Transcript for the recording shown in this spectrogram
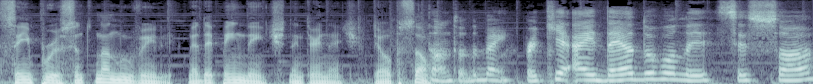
100% na nuvem, ele não é dependente da internet. Tem a opção. Então, tudo bem. Porque a ideia do rolê ser só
